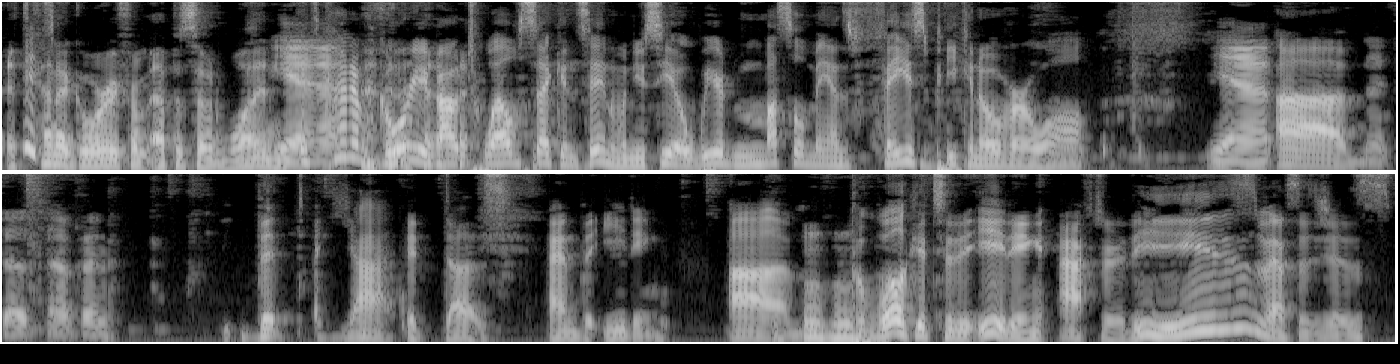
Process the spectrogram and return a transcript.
It's, kind of gory from episode one. yeah, It's kind of gory about 12 seconds in when you see a weird muscle man's face peeking over a wall. yeah. Um, that does happen. That yeah, it does, and the eating. Um, Mhm. but we'll get to the eating after these messages.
